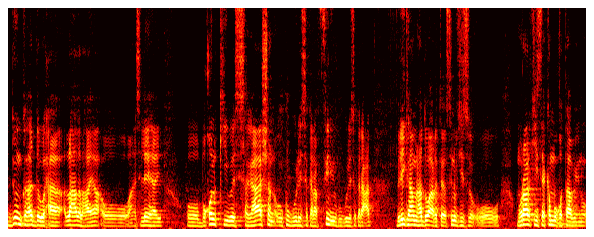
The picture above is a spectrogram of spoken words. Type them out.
adduunka hadda waxaa la hadalhayaa oo aan is leeyahay oo boqolkiiba sagaashan oo ku guuleysan karaa fin inuu ku guuleysan karaa cad Bellingham hadda waa aragtay si naftiisa oo moraalkiisa ka muuqataaba inuu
